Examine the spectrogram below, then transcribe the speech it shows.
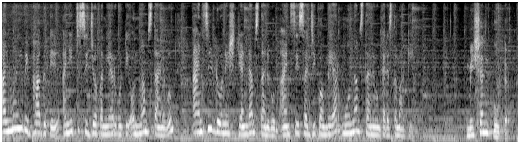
അൽമായ വിഭാഗത്തിൽ അനിറ്റ് സിജോ പന്നിയാർകുട്ടി ഒന്നാം സ്ഥാനവും ആൻസി ഡോണേഷ് രണ്ടാം സ്ഥാനവും ആൻസി സജ്ജി കൊമ്പയാർ മൂന്നാം സ്ഥാനവും കരസ്ഥമാക്കി. മിഷൻ കൂട്ട്.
